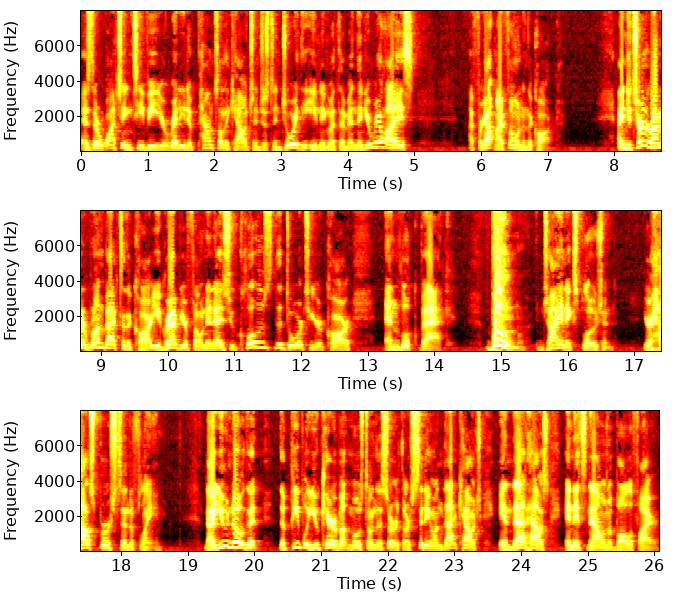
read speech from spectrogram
as they're watching TV. You're ready to pounce on the couch and just enjoy the evening with them. And then you realize, I forgot my phone in the car. And you turn around and run back to the car. You grab your phone, and as you close the door to your car and look back, boom! Giant explosion. Your house bursts into flame. Now you know that the people you care about most on this earth are sitting on that couch in that house, and it's now in a ball of fire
